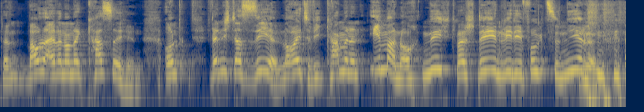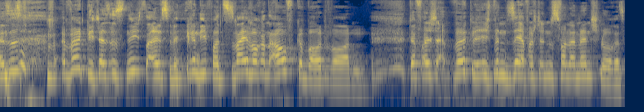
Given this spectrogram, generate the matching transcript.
Dann bau du einfach noch eine Kasse hin. Und wenn ich das sehe, Leute, wie kann man denn immer noch nicht verstehen, wie die funktionieren? es ist wirklich, das ist nicht so, als wären die vor zwei Wochen aufgebaut worden. Wirklich, ich bin ein sehr verständnisvoller Mensch, Lorenz.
